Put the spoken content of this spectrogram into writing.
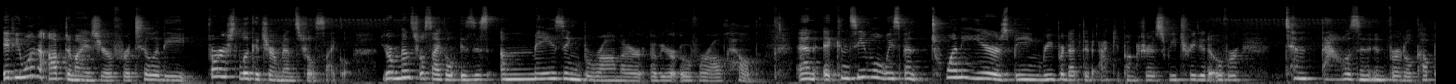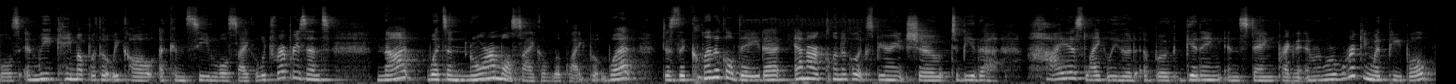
If you want to optimize your fertility, first look at your menstrual cycle. Your menstrual cycle is this amazing barometer of your overall health. And at Conceivable, we spent 20 years being reproductive acupuncturists. We treated over 10,000 infertile couples, and we came up with what we call a conceivable cycle, which represents not what's a normal cycle look like, but what does the clinical data and our clinical experience show to be the highest likelihood of both getting and staying pregnant. And when we're working with people,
